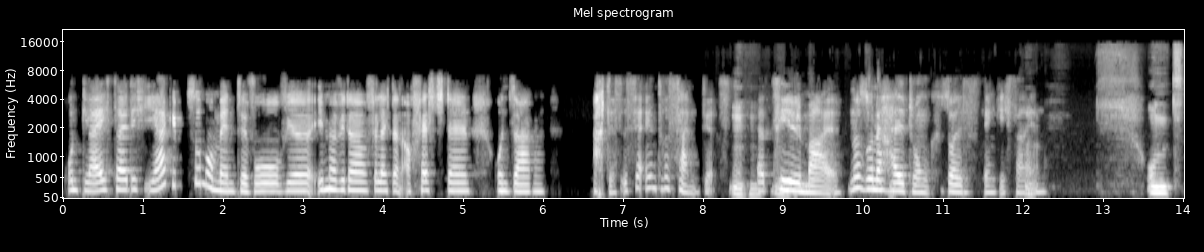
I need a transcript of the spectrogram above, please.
Und gleichzeitig, ja, gibt es so Momente, wo wir immer wieder vielleicht dann auch feststellen und sagen, ach, das ist ja interessant jetzt. Mhm, Erzähl mhm. mal. Ne, so eine Haltung soll es, denke ich, sein. Ja. Und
